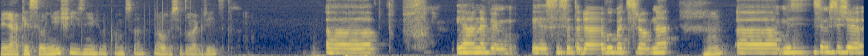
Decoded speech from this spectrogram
je nějaký silnější z nich dokonce? Dalo by se to tak říct? Uh, já nevím, jestli se to dá vůbec srovnat. Mm-hmm. Uh, myslím si, že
